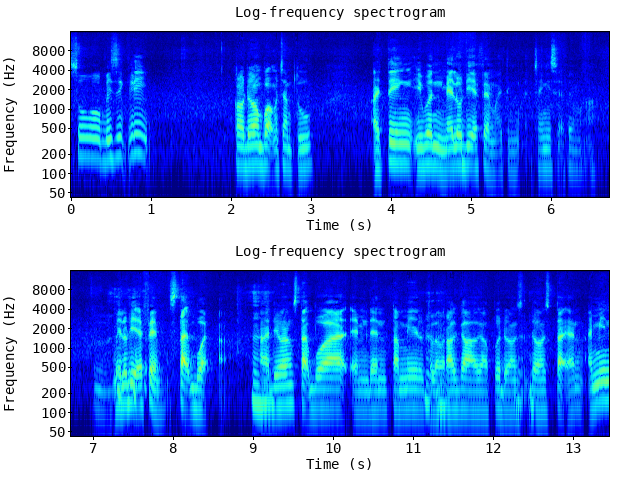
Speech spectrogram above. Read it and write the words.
so basically kalau dia orang buat macam tu, I think even Melody FM, I think Chinese FM, uh, Melody FM start buat. Uh, uh, dia orang start buat and then Tamil kalau raga ke apa dia orang dia orang start kan. I mean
